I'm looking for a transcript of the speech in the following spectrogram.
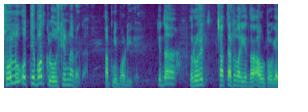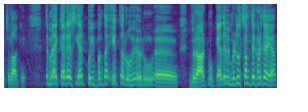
ਤੁਹਾਨੂੰ ਉੱਥੇ ਬਹੁਤ ক্লোਜ਼ ਖੇਡਣਾ ਪੈਂਦਾ ਆਪਣੀ ਬਾਡੀ ਦੇ। ਜਿੱਦਾਂ ਰੋਹਿਤ 7-8 ਵਾਰੀ ਇਦਾਂ ਆਊਟ ਹੋ ਗਿਆ ਚਲਾ ਕੇ। ਤੇ ਮੈਂ ਕਹਿ ਰਿਹਾ ਸੀ ਯਾਰ ਕੋਈ ਬੰਦਾ ਇਹ ਤਾਂ ਰੋਹਿਤ ਨੂੰ ਵਿਰਾਟ ਨੂੰ ਕਹਿ ਦੇ ਵੀ ਮਿਡਲ ਸਟੰਪ ਤੇ ਖੜ ਜਾ ਯਾਰ।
